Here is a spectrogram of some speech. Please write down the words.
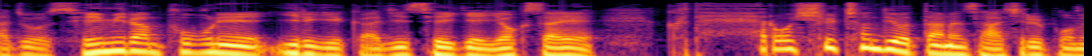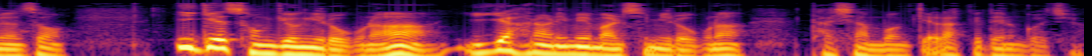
아주 세밀한 부분에 이르기까지 세계 역사에 그대로 실천되었다는 사실을 보면서 이게 성경이로구나, 이게 하나님의 말씀이로구나 다시 한번 깨닫게 되는 거죠.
